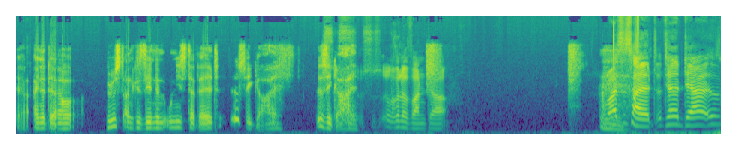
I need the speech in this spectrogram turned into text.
Ja, eine der höchst angesehenen Unis der Welt. Ist egal. Ist egal. Es ist irrelevant, ja. Aber es ist halt, der, der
